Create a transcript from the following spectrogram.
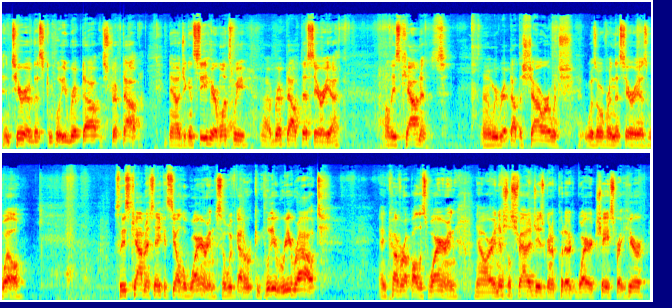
interior of this completely ripped out and stripped out. Now as you can see here, once we uh, ripped out this area, all these cabinets uh, we ripped out the shower, which was over in this area as well. So these cabinets, now you can see all the wiring. So we've got to completely reroute and cover up all this wiring. Now our initial strategy is we're going to put a wired chase right here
